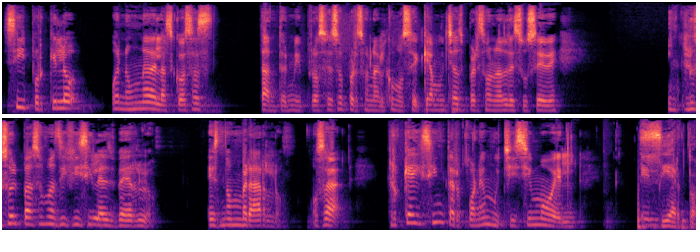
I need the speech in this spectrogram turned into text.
Sí, porque lo, bueno, una de las cosas, tanto en mi proceso personal como sé que a muchas personas les sucede, incluso el paso más difícil es verlo, es nombrarlo. O sea, creo que ahí se interpone muchísimo el, el cierto.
